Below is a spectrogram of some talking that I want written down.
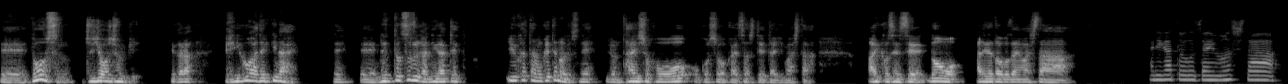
えーどうする？授業準備。それから、英語ができない。ね、えネットツールが苦手という方向けてのですね、いろんな対処法をご紹介させていただきました。愛子先生、どうもありがとうございました。ありがとうございました。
